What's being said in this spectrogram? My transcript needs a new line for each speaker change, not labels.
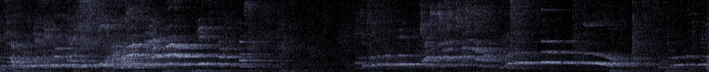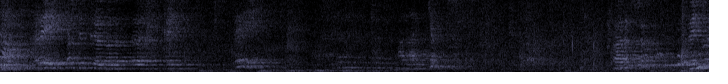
Από ό,τι φορά το παιδί, το παιδί, από ό,τι φορά το παιδί, από ό,τι φορά το παιδί, από ό,τι φορά το παιδί, από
